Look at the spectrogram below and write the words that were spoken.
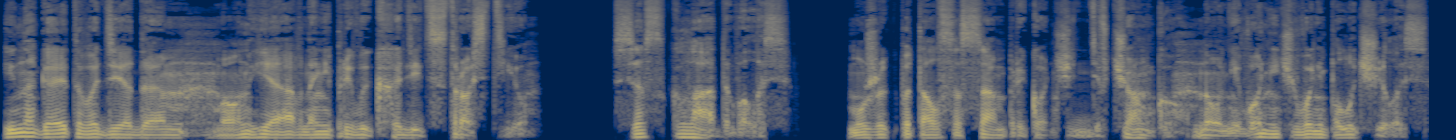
И нога этого деда, он явно не привык ходить с тростью. Все складывалось. Мужик пытался сам прикончить девчонку, но у него ничего не получилось.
